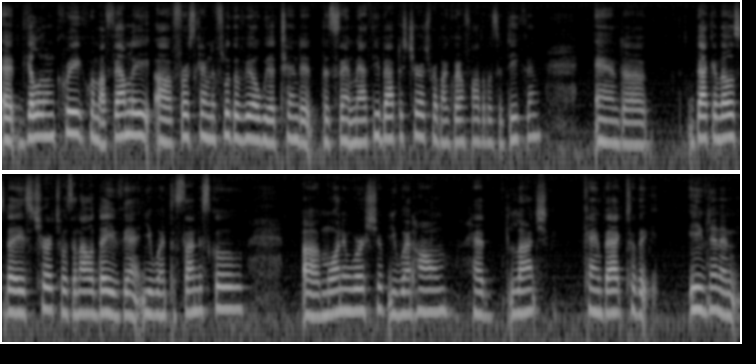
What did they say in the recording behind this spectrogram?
at Gilliland Creek. When my family uh, first came to Pflugerville, we attended the St. Matthew Baptist Church where my grandfather was a deacon. And uh, back in those days, church was an all-day event. You went to Sunday school, uh, morning worship, you went home, had lunch, came back to the evening and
